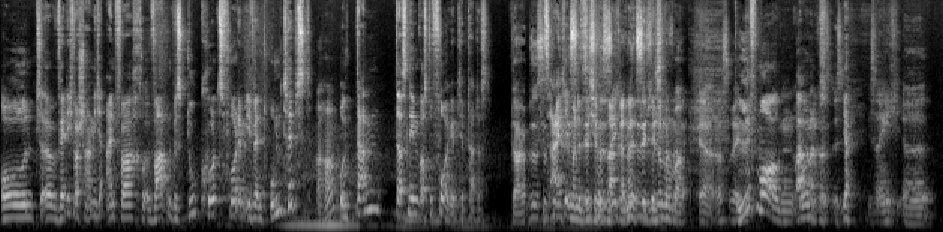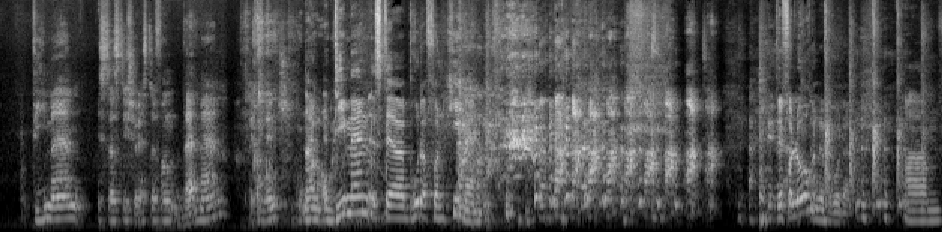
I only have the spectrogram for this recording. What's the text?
Und äh, werde ich wahrscheinlich einfach warten, bis du kurz vor dem Event umtippst Aha. und dann das nehmen, was du vorher getippt hattest. Da, das ist, eigentlich immer eine sichere Sache, ne? Eine Das ist sichere Nummer. Ja, das ist recht. Liv Morgan Warte mal und kurz, ist, ja, ist eigentlich äh, D-Man, ist das die Schwester von The Man? Nein, D-Man ist der Bruder von He-Man. der verlorene Bruder. ähm,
